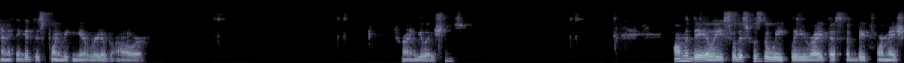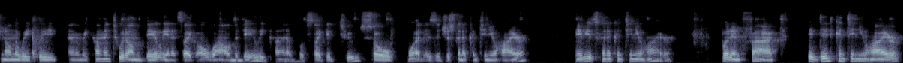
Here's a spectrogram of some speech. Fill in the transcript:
and I think at this point we can get rid of our triangulations. On the daily, so this was the weekly, right? That's the big formation on the weekly. And then we come into it on the daily and it's like, oh, wow, the daily kind of looks like it too. So what, is it just gonna continue higher? Maybe it's gonna continue higher. But in fact, it did continue higher.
